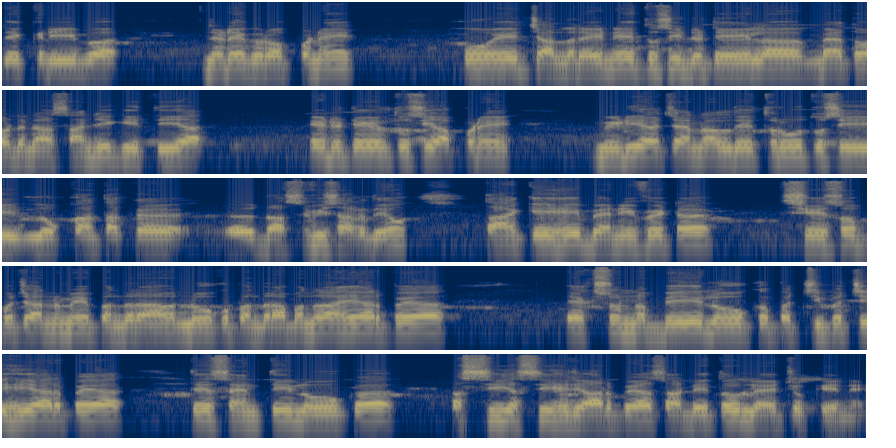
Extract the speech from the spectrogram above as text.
ਦੇ ਕਰੀਬ ਜਿਹੜੇ ਗਰੁੱਪ ਨੇ, ਉਹ ਇਹ ਚੱਲ ਰਹੇ ਨੇ। ਤੁਸੀਂ ਡਿਟੇਲ ਮੈਂ ਤੁਹਾਡੇ ਨਾਲ ਸਾਂਝੀ ਕੀਤੀ ਆ। ਇਹ ਡਿਟੇਲ ਤੁਸੀਂ ਆਪਣੇ ਮੀਡੀਆ ਚੈਨਲ ਦੇ ਥਰੂ ਤੁਸੀਂ ਲੋਕਾਂ ਤੱਕ ਦੱਸ ਵੀ ਸਕਦੇ ਹੋ। ਤਾਂ ਕਿ ਇਹ ਬੈਨੀਫਿਟ 695 15 ਲੋਕ 15 15000 ਰੁਪਇਆ 190 ਲੋਕ 25 25000 ਰੁਪਇਆ ਤੇ 37 ਲੋਕ 80 80000 ਰੁਪਇਆ ਸਾਡੇ ਤੋਂ ਲੈ ਚੁੱਕੇ ਨੇ।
